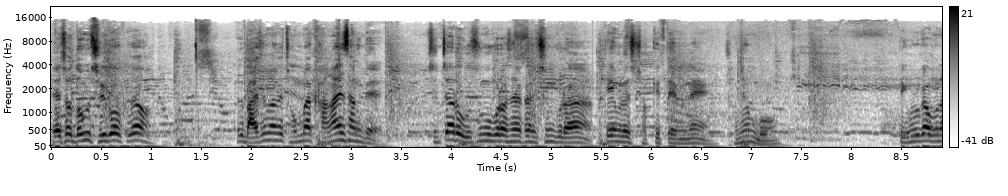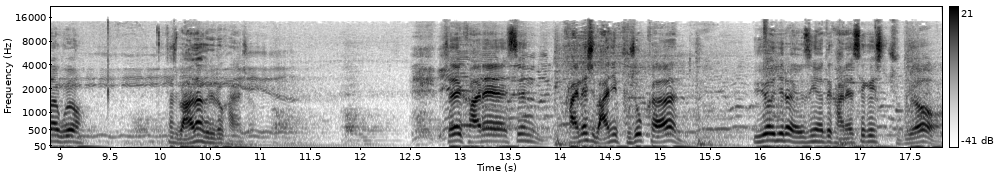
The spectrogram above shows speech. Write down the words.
네, 저 너무 즐거웠고요. 그리고 마지막에 정말 강한 상대, 진짜로 우승 후보라 생각하는 친구랑 게임을 해서 졌기 때문에 전혀 뭐 되게 홀가분하고요. 다시 만화 그리러 가야죠. 제 가넷은 가넷이 많이 부족한 유현이랑 연승이한테 가넷 세 개씩 주고요.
